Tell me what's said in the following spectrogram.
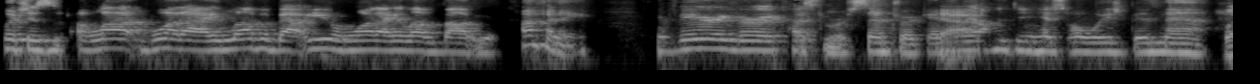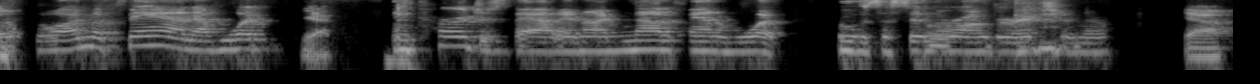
which is a lot what I love about you and what I love about your company. You're very, very customer centric, and yeah. whale hunting has always been that. Well, so I'm a fan of what yeah. encourages that, and I'm not a fan of what moves us in the wrong direction. There. Yeah,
